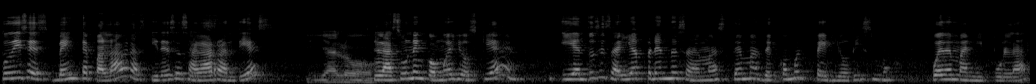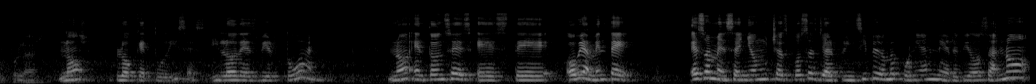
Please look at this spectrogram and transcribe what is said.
tú dices 20 palabras y de esas agarran 10. Y ya lo... Las unen como ellos quieren. Y entonces ahí aprendes además temas de cómo el periodismo puede manipular, ¿no? Lo que tú dices y lo desvirtúan, ¿no? Entonces, este, obviamente, eso me enseñó muchas cosas y al principio yo me ponía nerviosa. No,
